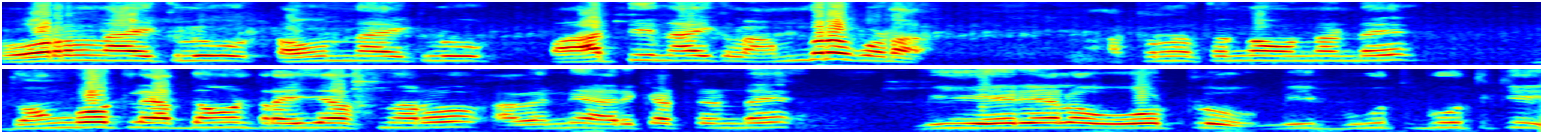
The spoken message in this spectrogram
రూరల్ నాయకులు టౌన్ నాయకులు పార్టీ నాయకులు అందరూ కూడా అప్రమత్తంగా ఉండండి. దొంగోట్లు వేద్దామని ట్రై చేస్తున్నారు. అవన్నీ అరికట్టండి. మీ ఏరియాలో ఓట్లు మీ బూత్ బూత్కి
